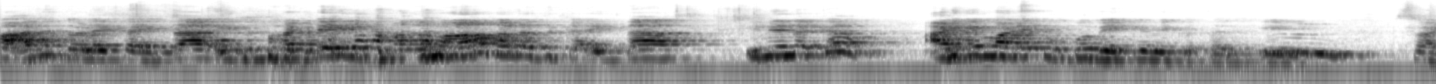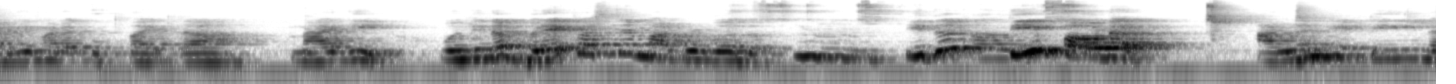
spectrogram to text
ಪಾತ್ರೆ ತೊಳೆಕ್ ಆಯ್ತಾ? ಇದು ಬಟ್ಟೆ ಅನ್ನೋದಕ್ಕೆ ಆಯ್ತಾ? ಇನ್ನೇನಕ್ಕ? ಅಡಿಗೆ ಮಾಡಕ್ ಉಪ್ಪು ಬೇಕೇ ಬೇಕು ತಾನೆ ಹೇಳಿ ಸೊ ಅಡಿಗೆ ಮಾಡಕ್ ಉಪ್ಪು ಆಯ್ತಾ? ಮ್ಯಾಗಿ. ಒಂದಿನ ಬ್ರೇಕ್ಫಾಸ್ಟೇ ಮಾಡ್ಬಿಡ್ಬೋದು. ಇದು ಟೀ ಪೌಡರ್ ಅಣ್ಣಂಗೆ ಟೀ ಇಲ್ಲ?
